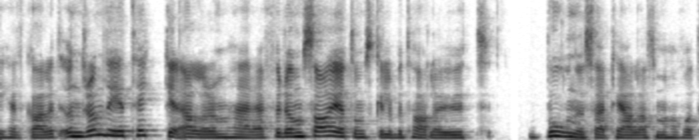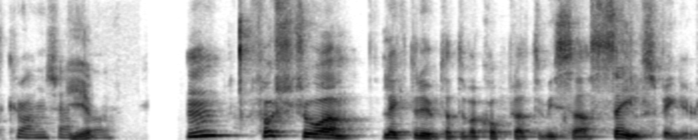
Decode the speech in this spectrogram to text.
är helt galet. Undrar om det täcker alla de här, för de sa ju att de skulle betala ut bonusar till alla som har fått crunchat. Japp. Och, Mm. Först så um, läckte det ut att det var kopplat till vissa sales figures.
